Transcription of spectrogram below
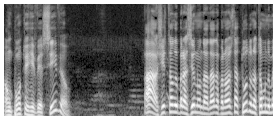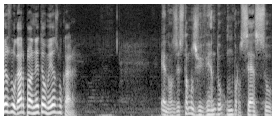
a um ponto irreversível? Ah, a gente está no Brasil, não dá nada para nós, dá tudo. Nós estamos no mesmo lugar, o planeta é o mesmo, cara. É, nós estamos vivendo um processo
